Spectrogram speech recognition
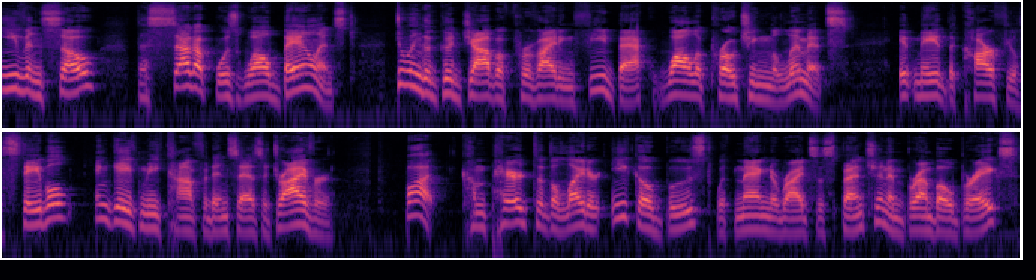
Even so, the setup was well balanced, doing a good job of providing feedback while approaching the limits. It made the car feel stable and gave me confidence as a driver. But compared to the lighter EcoBoost with MagneRide suspension and Brembo brakes,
